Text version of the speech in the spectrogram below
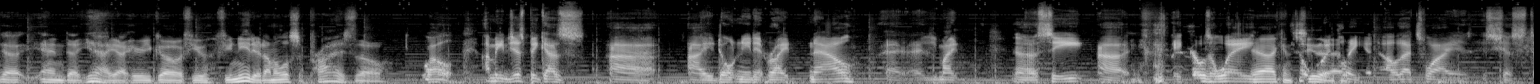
yeah, and uh, yeah, yeah. Here you go. If you if you need it, I'm a little surprised though. well, I mean, just because uh, I don't need it right now, uh, as you might uh, see, uh, it goes away Yeah, I can so see that. quickly. You know, that's why it's just.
